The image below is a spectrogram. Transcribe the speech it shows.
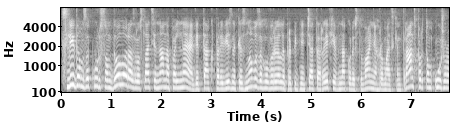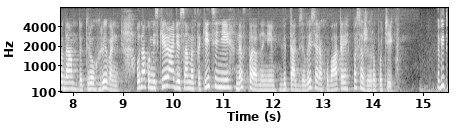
Слідом за курсом долара зросла ціна на пальне. Відтак перевізники знову заговорили про підняття тарифів на користування громадським транспортом Ужгорода до 3 гривень. Однак у міській раді саме в такій ціні не впевнені. Відтак взялися рахувати пасажиропотік. Від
